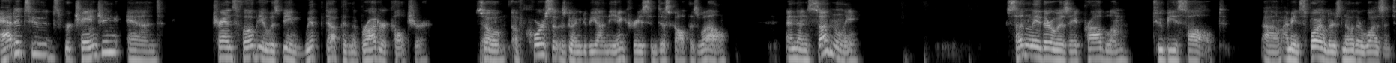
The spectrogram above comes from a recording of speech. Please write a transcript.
attitudes were changing and transphobia was being whipped up in the broader culture. So right. of course it was going to be on the increase in disc golf as well. And then suddenly suddenly there was a problem to be solved um, I mean, spoilers, no, there wasn't,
